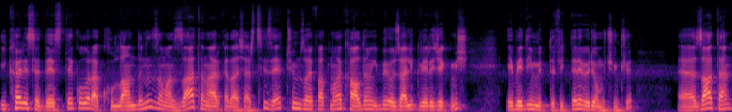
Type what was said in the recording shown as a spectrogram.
Icaris'e destek olarak kullandığınız zaman zaten arkadaşlar size tüm zayıflatmalar kaldırma gibi bir özellik verecekmiş. Ebedi müttefiklere veriyor mu çünkü. Ee, zaten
